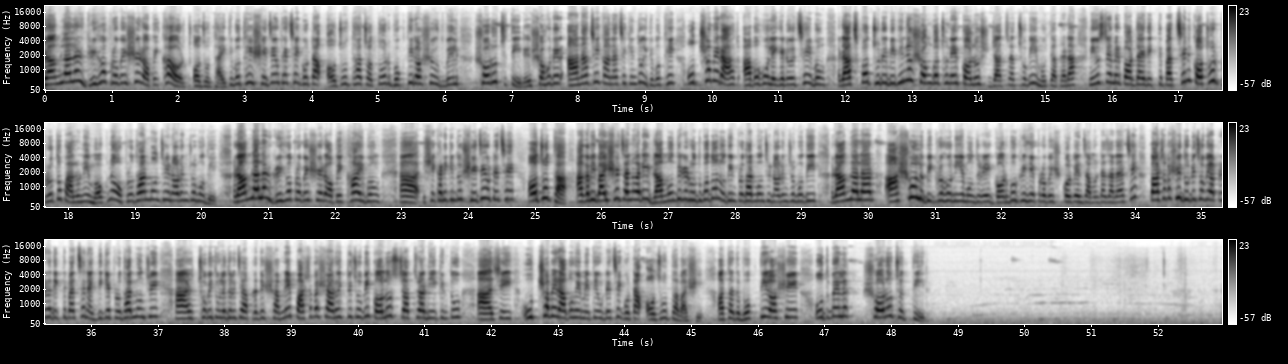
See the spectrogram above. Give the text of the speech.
রামলালার গৃহপ্রবেশের অপেক্ষা অযোধ্যা। ইতিমধ্যে সেজে উঠেছে গোটা অযোধ্যা চত্বর, ভক্তিরসে উদ্বেল, সরুজ তীর। শহরের আনাচে কানাচে কিন্তু ইতিমধ্যে উৎসবের আবহ লেগে রয়েছে এবং রাজপথ জুড়ে বিভিন্ন সংগঠনের কলস যাত্রার ছবি এই মুহূর্তে আপনারা নিউজ টাইমের পর্দায় দেখতে পাচ্ছেন। কঠোর ব্রত পালনে মগ্ন প্রধানমন্ত্রী নরেন্দ্র মোদী। রামলালার গৃহপ্রবেশের অপেক্ষা এবং সেখানে কিন্তু সেজে উঠেছে অযোধ্যা। আগামী বাইশে জানুয়ারি রাম মন্দিরের উদ্বোধন। ওদিন প্রধানমন্ত্রী নরেন্দ্র মোদী রামলালার আসল বিগ্রহ নিয়ে মন্দিরে গর্ভগৃহে প্রবেশ করবেন যেমনটা জানা যাচ্ছে। পাশাপাশি দুটি ছবি আপনারা দেখতে পাচ্ছেন। একদিকে প্রধানমন্ত্রী ছবি তুলে ধরেছে আপনাদের সামনে। পাশাপাশি আরও একটি ছবি, কলস যাত্রা নিয়ে কিন্তু সেই উৎসবের আবহে মেতে উঠেছে গোটা অযোধ্যাবাসী। অর্থাৎ ভক্তির রসে উদ্বেল সরজ তীর।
